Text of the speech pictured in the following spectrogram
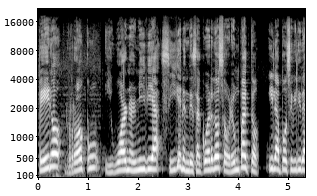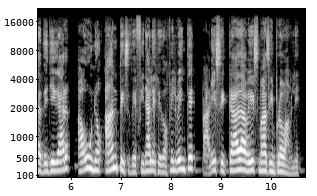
Pero Roku y Warner Media siguen en desacuerdo sobre un pacto y la posibilidad de llegar a uno antes de finales de 2020 parece cada vez más improbable.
